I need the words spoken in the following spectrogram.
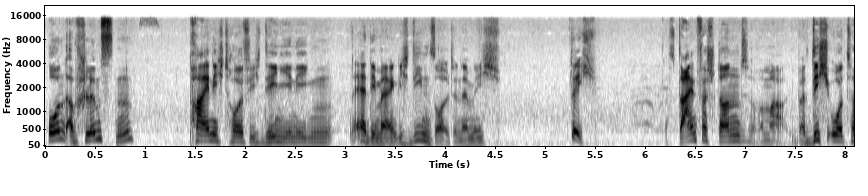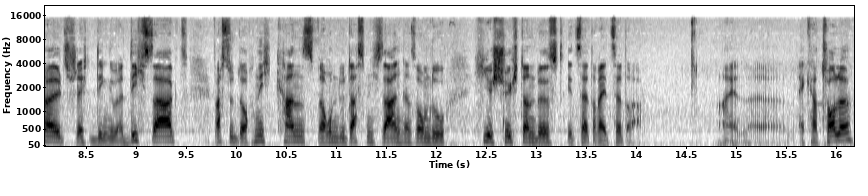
Und am schlimmsten peinigt häufig denjenigen, naja, dem er eigentlich dienen sollte, nämlich dich. Dass dein Verstand mal über dich urteilt, schlechte Dinge über dich sagt, was du doch nicht kannst, warum du das nicht sagen kannst, warum du hier schüchtern bist, etc. etc. Ein äh, Eckhart Tolle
